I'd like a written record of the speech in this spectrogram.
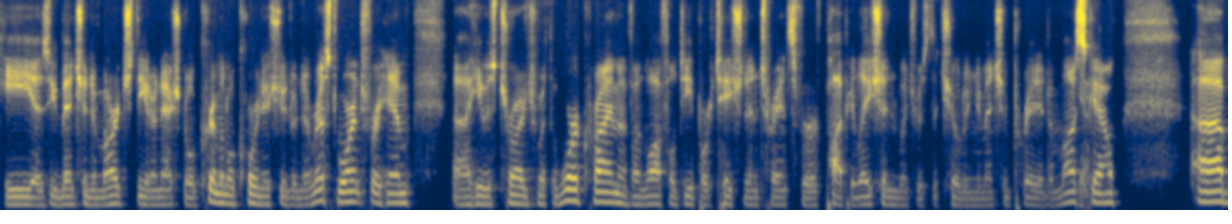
He, as you mentioned in March, the International Criminal Court issued an arrest warrant for him. Uh, he was charged with a war crime of unlawful deportation and transfer of population, which was the children you mentioned paraded in Moscow. Yeah. Uh,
